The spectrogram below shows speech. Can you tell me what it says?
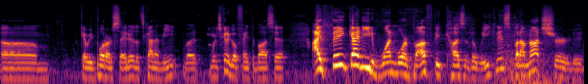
Um, okay, we pulled our Satyr. That's kind of meat, but we're just gonna go feint the boss, here. I think I need one more buff because of the weakness, but I'm not sure, dude.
